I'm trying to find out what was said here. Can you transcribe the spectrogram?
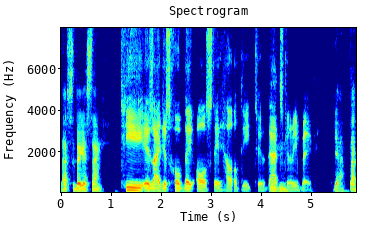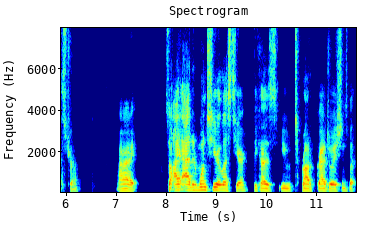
That's the biggest thing. Key is I just hope they all stay healthy too. That's mm-hmm. going to be big. Yeah, that's true. All right. So I added one to your list here because you brought up graduations, but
